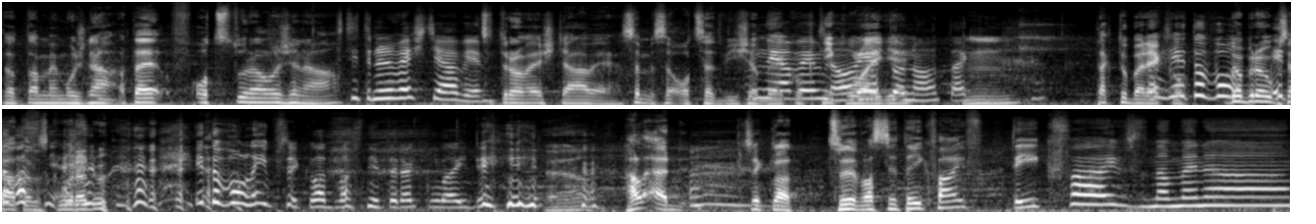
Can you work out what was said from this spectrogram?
to tam je možná, a ta je v octu naložená, V citronové šťávě. citronové šťávě. Já jsem myslel ocet, víš, aby No, jako vím, no, je to, no, tak- Mm, tak to bere Takže jako je to vol, dobrou je to přátelskou vlastně, radu. je to volný překlad vlastně teda kulajdy. Jo. Hele, a překlad, co je vlastně Take Five? Take five znamená...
